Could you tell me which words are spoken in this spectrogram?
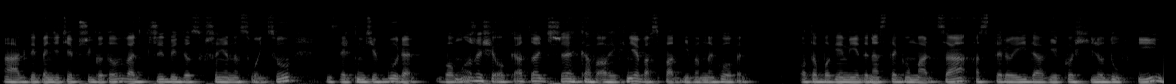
A gdy będziecie przygotowywać grzyby do suszenia na słońcu, zerknijcie w górę, bo może się okazać, że kawałek nieba spadnie Wam na głowę. Oto bowiem 11 marca asteroida wielkości lodówki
